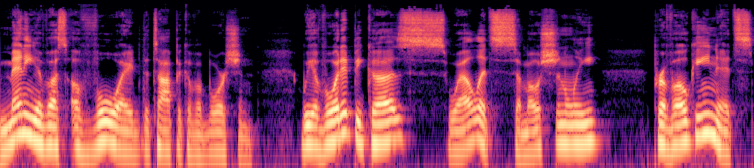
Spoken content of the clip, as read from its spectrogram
many of us avoid the topic of abortion. We avoid it because, well, it's emotionally provoking. It's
